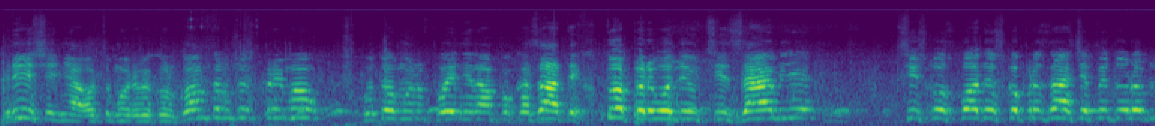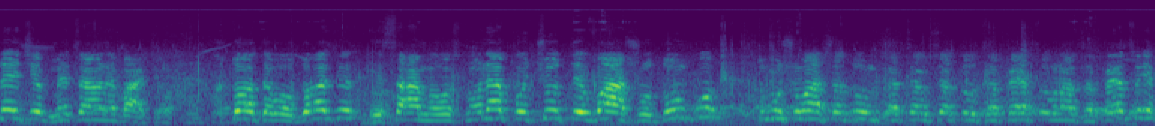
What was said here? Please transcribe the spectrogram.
Рішення, от може виконком там щось приймав, потім повинні нам показати, хто переводив ці землі, сільськогосподарського призначення під виробниче, ми цього не бачимо. Хто давав дозвіл, і саме основне почути вашу думку, тому що ваша думка це все тут записує, вона записує.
